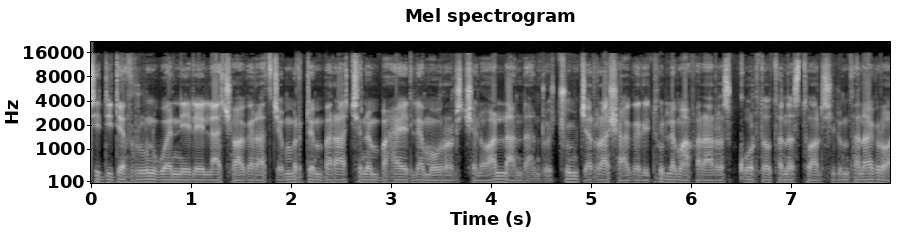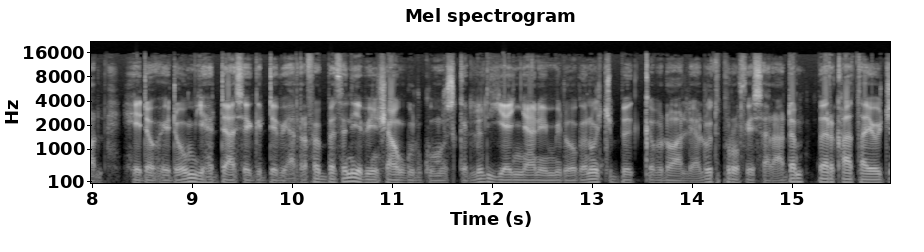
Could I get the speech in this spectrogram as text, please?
ሲል ሊደፍሩን ወኔ የሌላቸው ሀገራት ጭምር ድንበራችንን በኃይል ለመውረር ችለዋል። አንዳንዶቹም ጭራሽ ሀገሪቱን ለማፈራረስ ቆርጠው ተነስተዋል ሲሉም ተናግረዋል። ሄደው ሄደውም የህዳሴ ግድብ ያረፈበትን የቤንሻንጉል ጉሙዝ ክልል የእኛ ነው የሚሉ ወገኖች ብቅ ብለዋል ያሉት ፕሮፌሰር አደም በርካታ የውጭ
